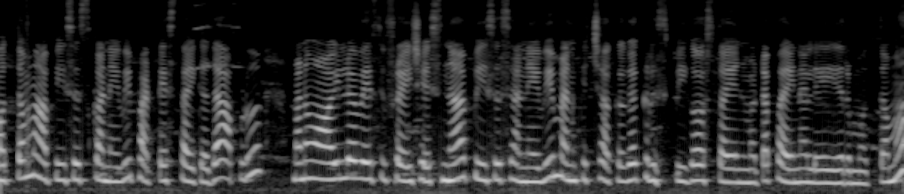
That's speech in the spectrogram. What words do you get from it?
మొత్తం ఆ పీసెస్కి అనేవి పట్టేస్తాయి కదా. అప్పుడు మనం ఆయిల్లో వేసి ఫ్రై చేసిన పీసెస్ అనేవి మనకి చక్కగా క్రిస్పీగా వస్తాయి అన్నమాట పైన లేయర్ మొత్తము.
